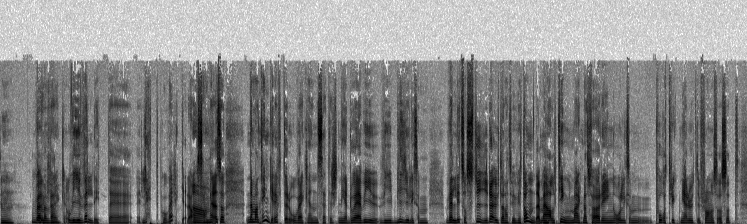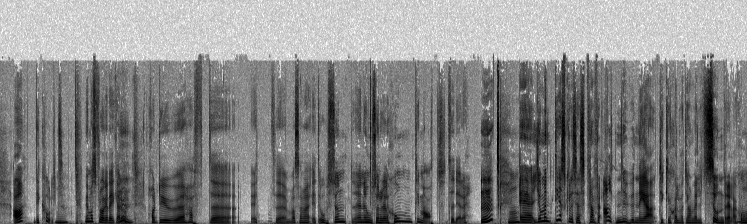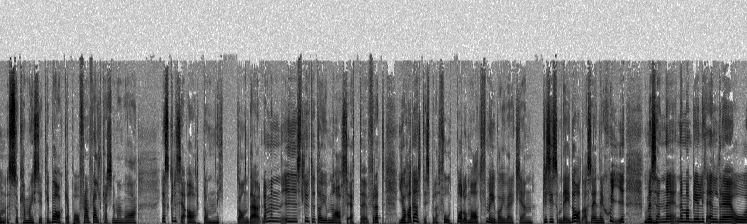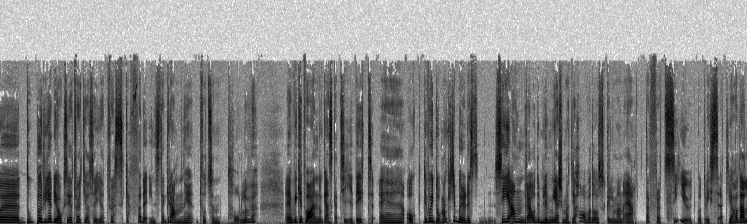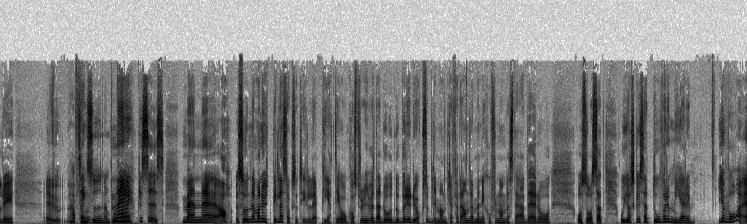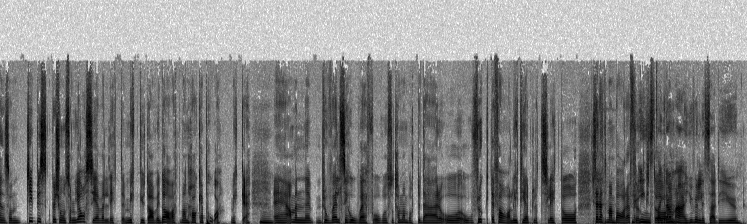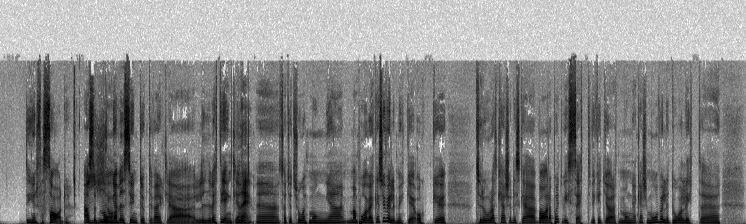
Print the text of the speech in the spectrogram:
Mm. Men verkligen. Och vi är väldigt eh, lättpåverkade av Ja. samhället. Alltså, när man tänker efter och verkligen sätter sig ner, då är vi ju, vi blir ju liksom väldigt så styrda utan att vi vet om det med Mm. allting, marknadsföring och liksom påtryckningar utifrån och så. Så att, ja, det är coolt. Mm. Men jag måste fråga dig Karo. Mm. Har du eh, haft eh, ett, eh, vad säger man, ett osunt, en osund relation till mat tidigare? Mm. Mm. Eh, ja men det skulle jag säga, framför allt nu när jag tycker själv att jag har en väldigt sund relation Mm. så kan man ju se tillbaka på, och framförallt kanske när man var, jag skulle säga 18, 19 där, ja, men i slutet av gymnasiet. eh, För att jag hade alltid spelat fotboll och mat för mig var ju verkligen, precis som det är idag, alltså energi. Men Mm. sen eh, när man blev lite äldre och eh, då började jag också, jag tror att jag, jag, tror jag skaffade Instagram när- 2012. Eh, vilket var ändå ganska tidigt. Eh, och det var ju då man kanske började se andra och det blev Mm. mer som att jaha, vadå, skulle man äta för att se ut på ett visst sätt? Jag hade aldrig eh, haft tänkt- den synen på Nej, precis. Men eh, ja, så när man utbildas också till PT och kostrådgivare där, då, då började det också bli, man träffade andra människor från andra städer och, och så. så att, och jag skulle säga att då var det mer jag var en sån typisk person som jag ser väldigt mycket av idag, att man hakar på mycket. Mm. Eh, ja, men, eh, prova LCHF och så tar man bort det där och, och frukt är farligt helt plötsligt och sen äter man bara frukt. Men Instagram och, är ju väldigt så här, det är ju, det är ju en fasad. Alltså Ja. många visar ju inte upp det verkliga livet egentligen. Eh, så att jag tror att många, man påverkas ju väldigt mycket och eh, tror att kanske det ska vara på ett visst sätt vilket gör att många kanske mår väldigt dåligt eh,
